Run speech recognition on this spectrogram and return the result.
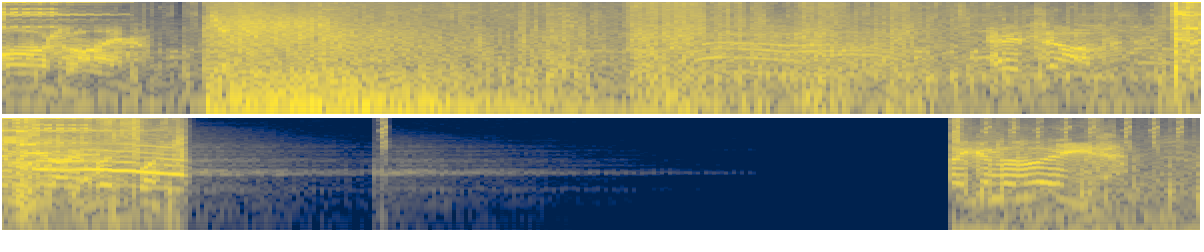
hardline. Heads up! Enemy overwatch. Taking the lead.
